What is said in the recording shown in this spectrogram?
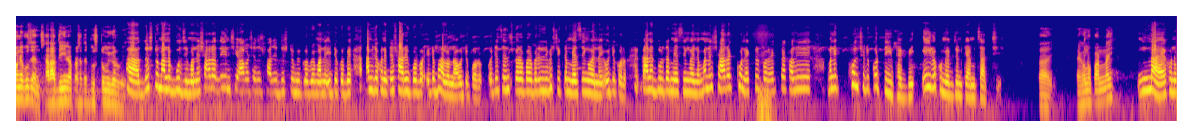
মানে বুঝেন? সারাদিন আপনার সাথে দুষ্টুমি করবে। হ্যাঁ দুষ্ট মানে বুঝি মানে সারাদিন সে আমার সাথে শাড়ি দুষ্টুমি করবে মানে এটা করবে। আমি যখন একটা শাড়ি পরবো এটা ভালো না ওইটা পরো। ওইটা চেঞ্জ করার পর পরে লিপস্টিকটা ম্যাচিং হয় নাই ওইটা করো। কানের দুলটা ম্যাচিং হয় না মানে সারাক্ষণ একটার পর একটা খালি মানে খুনসুটি করতেই থাকবে। এই এইরকম একজনকে আমি চাচ্ছি। তাই? এখনও পান নাই? না এখনও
